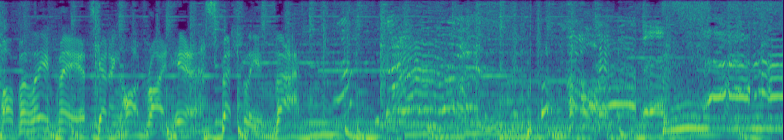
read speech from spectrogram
Oh, believe me, it's getting hot right here, especially that.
